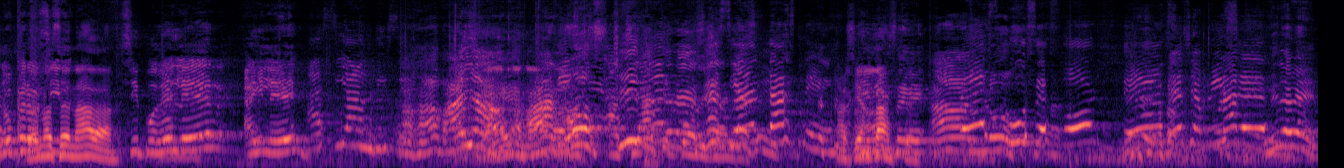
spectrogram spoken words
No, pero Yo no si, sé nada. si podés leer, ahí lee. Hacían, dice. Vaya. Arroz, Hacíantaste. Así andaste. Puse. Ese Mire, ve,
